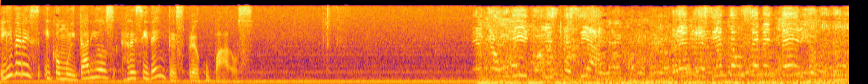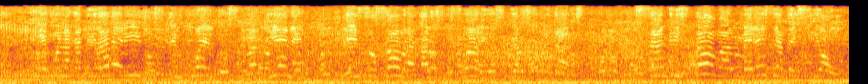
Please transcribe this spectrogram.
líderes y comunitarios residentes preocupados. El caudillo en especial representa un cementerio que con la cantidad de heridos envueltos mantiene en zozobra a los usuarios y a los hospitales. San Cristóbal merece atención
